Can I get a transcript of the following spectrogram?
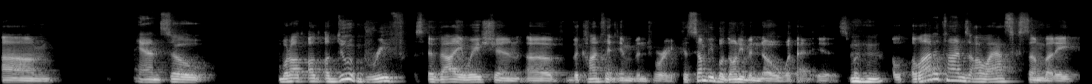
um, and so what I'll, I'll, I'll do a brief evaluation of the content inventory because some people don't even know what that is. But mm-hmm. a, a lot of times I'll ask somebody,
